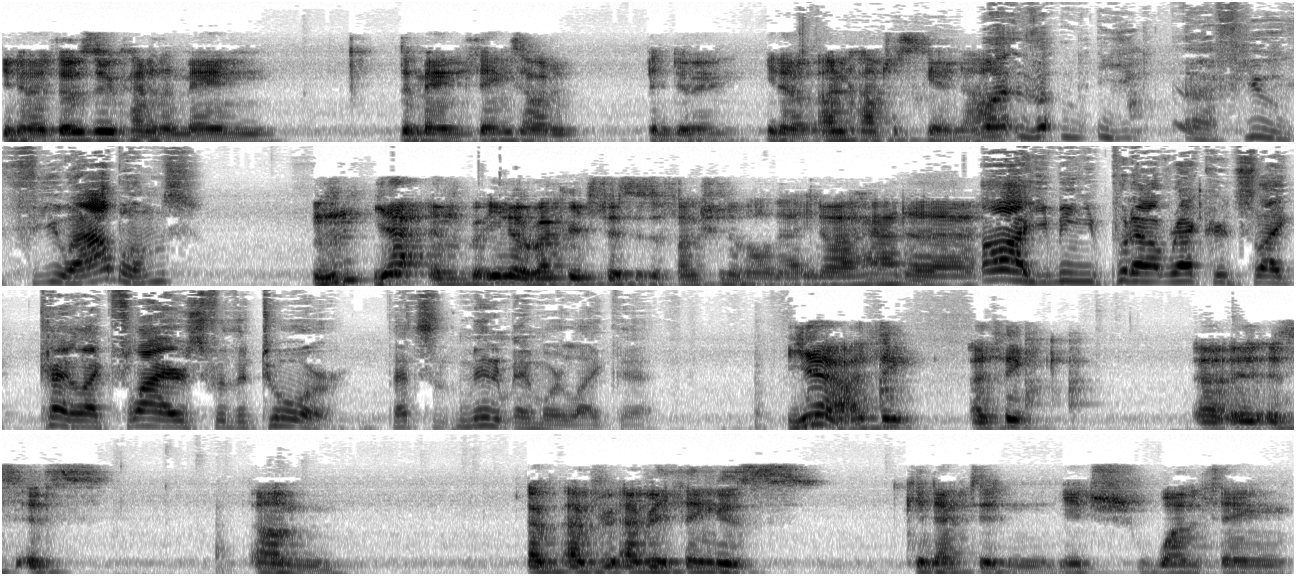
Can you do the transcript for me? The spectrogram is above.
you know, those are kind of the main the main things I would have been doing, you know, unconsciously or not. Well, a few few albums. hmm Yeah, and you know, records just as a function of all that. You know, I had uh, Ah, you mean you put out records like kind of like flyers for the tour? That's minimum were like that. yeah, I think I think uh, it's it's um, ev- ev- everything is connected, and each one thing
